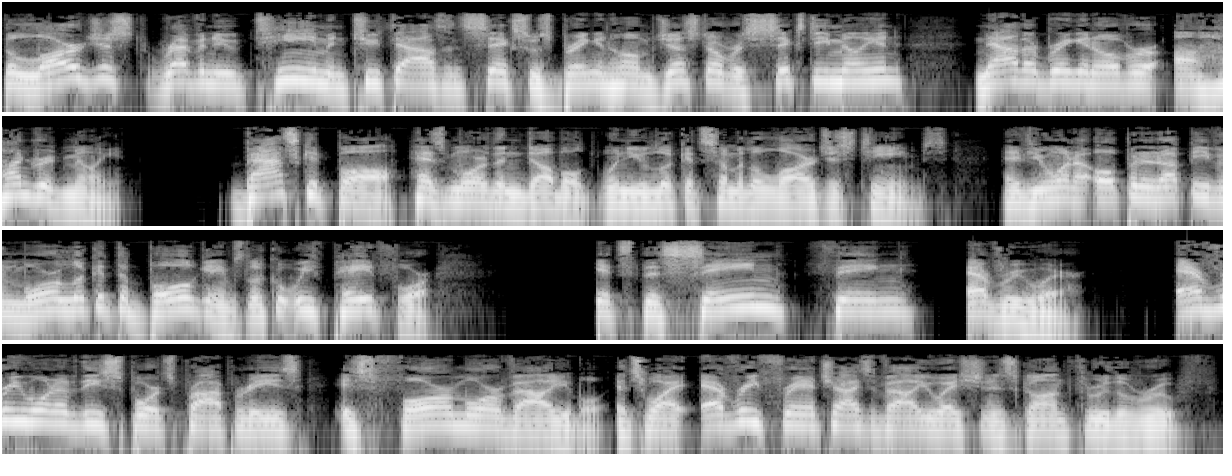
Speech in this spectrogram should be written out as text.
The largest revenue team in 2006 was bringing home just over 60 million. Now they're bringing over 100 million. Basketball has more than doubled when you look at some of the largest teams. And if you want to open it up even more, look at the bowl games. Look what we've paid for. It's the same thing everywhere. Every one of these sports properties is far more valuable. It's why every franchise evaluation has gone through the roof.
